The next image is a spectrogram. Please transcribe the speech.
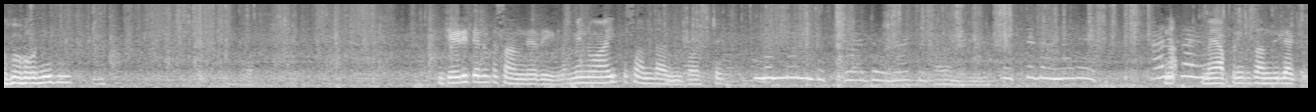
ਉਹੀ। ਜਿਹੜੀ ਤੈਨੂੰ ਪਸੰਦ ਹੈ ਦੇਖ ਲੈ। ਮੈਨੂੰ ਆਹੀ ਪਸੰਦ ਆ ਗਈ ਫਸਟ ਮੰਮਾ ਨੂੰ ਪੁੱਛਿਆ ਦੋਨਾਂ ਚ ਇੱਕ ਤਾਂ ਦੋਨਾਂ ਦੇ। ਆਹ ਨਾ ਕਰ ਮੈਂ ਆਪਣੀ ਪਸੰਦ ਦੀ ਲੈ ਕੇ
